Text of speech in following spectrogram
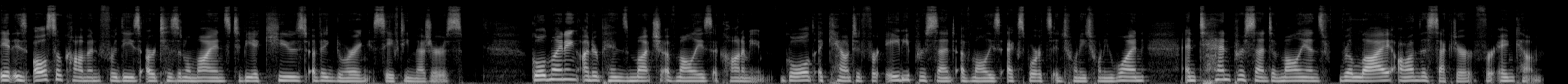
it is also common for these artisanal mines to be accused of ignoring safety measures. Gold mining underpins much of Mali's economy. Gold accounted for 80% of Mali's exports in 2021, and 10% of Malians rely on the sector for income.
